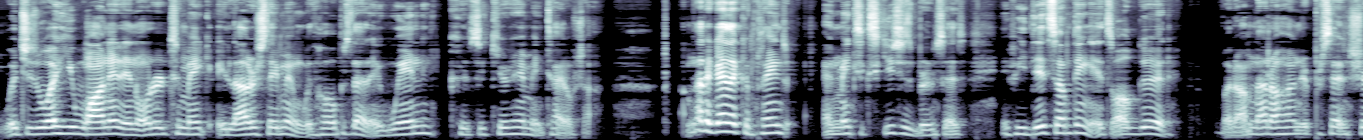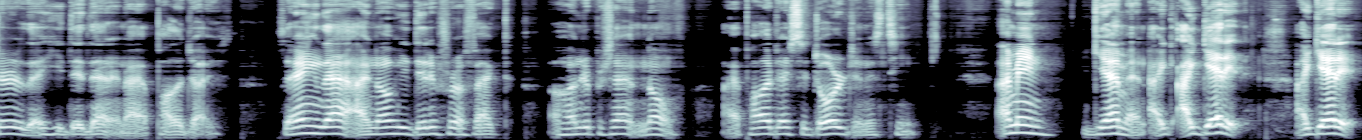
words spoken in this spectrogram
which is what he wanted in order to make a louder statement with hopes that a win could secure him a title shot. I'm not a guy that complains and makes excuses, Burns says. If he did something, it's all good, but I'm not 100% sure that he did that and I apologize. Saying that I know he did it for a fact, 100% no. I apologize to George and his team. I mean, yeah, man, I I get it. I get it.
